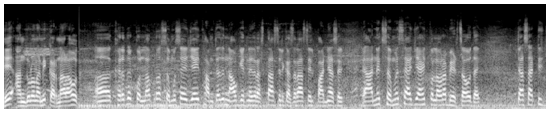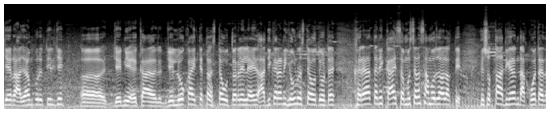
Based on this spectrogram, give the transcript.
हे आंदोलन आम्ही करणार आहोत. अ, खरं तर कोल्हापुरात समस्या ज्या आहेत आमच्याचं नाव घेत नाहीत. रस्ता असेल कचरा असेल पाणी असेल या अनेक समस्या ज्या आहेत कोल्हापुरात भेडसावत आहेत. त्यासाठी जे राजापूर जे अ, जे नि- का जे लोक आहेत ते आता रस्त्यावर उतरलेले आहेत अधिकाऱ्यांनी घेऊन रस्त्यावर होते होते. खऱ्या अर्थाने काय समस्यांना सामोरं जावं लागते हे स्वतः अधिकाऱ्यांना दाखवत आहेत.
